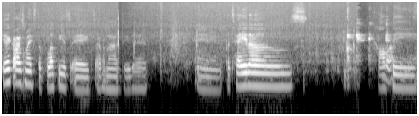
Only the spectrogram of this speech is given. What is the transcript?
Dereck always makes the fluffiest eggs. I don't know how to do that. And potatoes, coffee.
